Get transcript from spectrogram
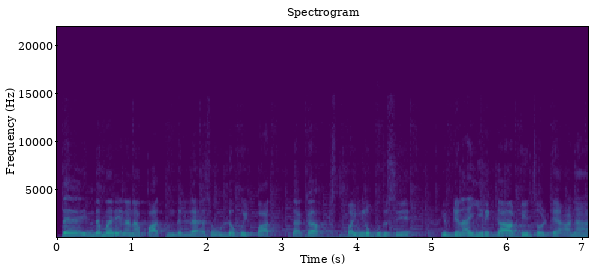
இந்த இந்த மாதிரியெல்லாம் நான் பார்த்ததில்ல. ஸோ உள்ளே போய் பார்த்தாக்கா பயங்கர புதுசு. இப்படியெல்லாம் இருக்கா அப்படின்னு சொல்லிட்டு ஆனால்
